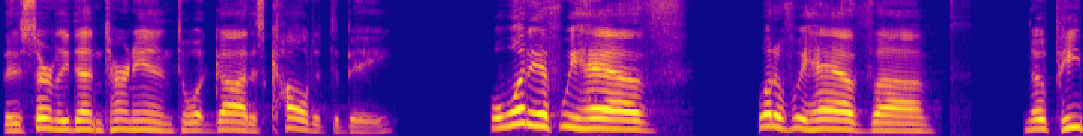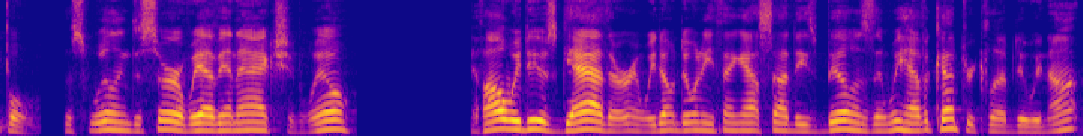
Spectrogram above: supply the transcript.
but it certainly doesn't turn into what God has called it to be. Well, what if we have, what if we have uh, no people that's willing to serve? We have inaction. Well, if all we do is gather and we don't do anything outside these buildings, then we have a country club, do we not?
